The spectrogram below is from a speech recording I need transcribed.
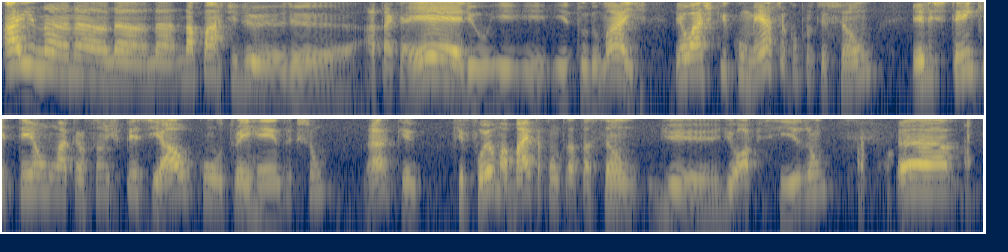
Aí na, na, na, na, na parte de, de, ataque aéreo e, e, e, tudo mais, eu acho que começa com a proteção. Eles têm que ter uma atenção especial com o Trey Hendrickson, né? que, que foi uma baita contratação de, de off-season. Uh,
